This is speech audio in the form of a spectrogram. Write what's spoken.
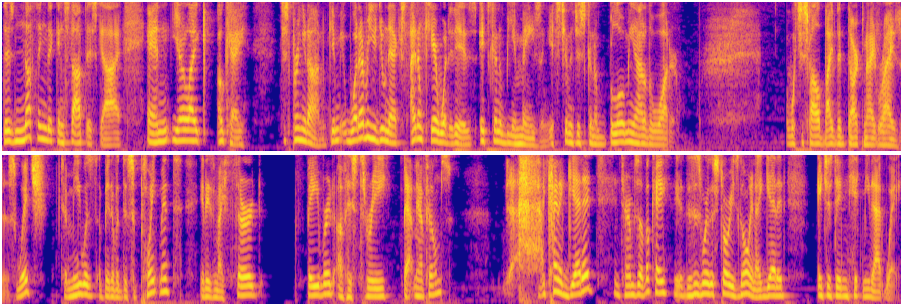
there's nothing that can stop this guy. And you're like, okay, just bring it on. Give me whatever you do next. I don't care what it is. It's going to be amazing. It's gonna, just going to blow me out of the water. Which is followed by The Dark Knight Rises, which to me was a bit of a disappointment. It is my third favorite of his three Batman films. I kind of get it in terms of okay, this is where the story's going. I get it it just didn't hit me that way.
